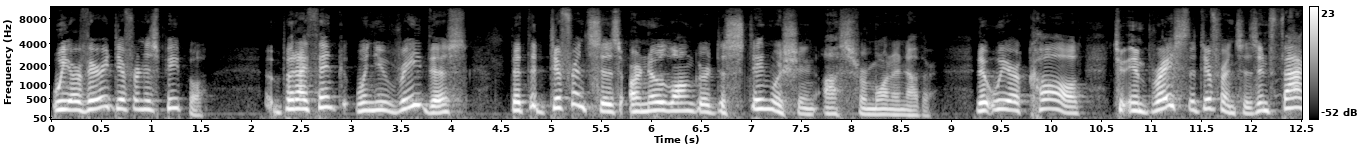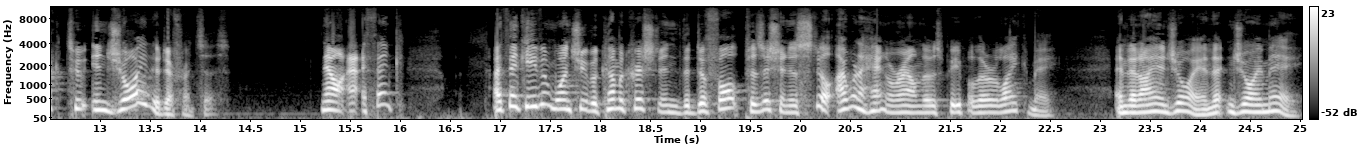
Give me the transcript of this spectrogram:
We are very different as people. But I think when you read this, that the differences are no longer distinguishing us from one another, that we are called to embrace the differences, in fact, to enjoy the differences. Now, I think I think even once you become a Christian, the default position is still I want to hang around those people that are like me and that I enjoy and that enjoy me.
